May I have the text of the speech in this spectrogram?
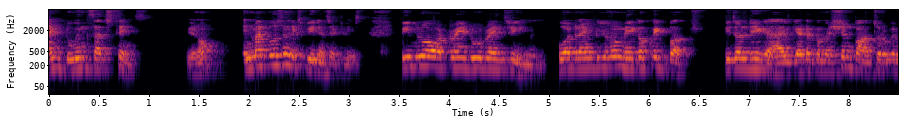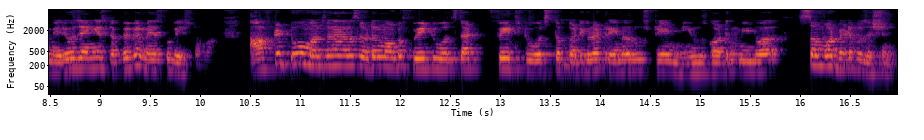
and doing such things you know in my personal experience at least people who are 22 23 Hmm. who are trying to you know make a quick buck कि चल ठीक है आई गेट अ कमीशन पाँच सौ रुपए मेरे हो जाएँगे इस डब्बे पे, मैं इसको भेज दूँगा। After two month when I have a certain amount of faith towards that faith towards the particular trainer who train me who got in me to a somewhat better position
